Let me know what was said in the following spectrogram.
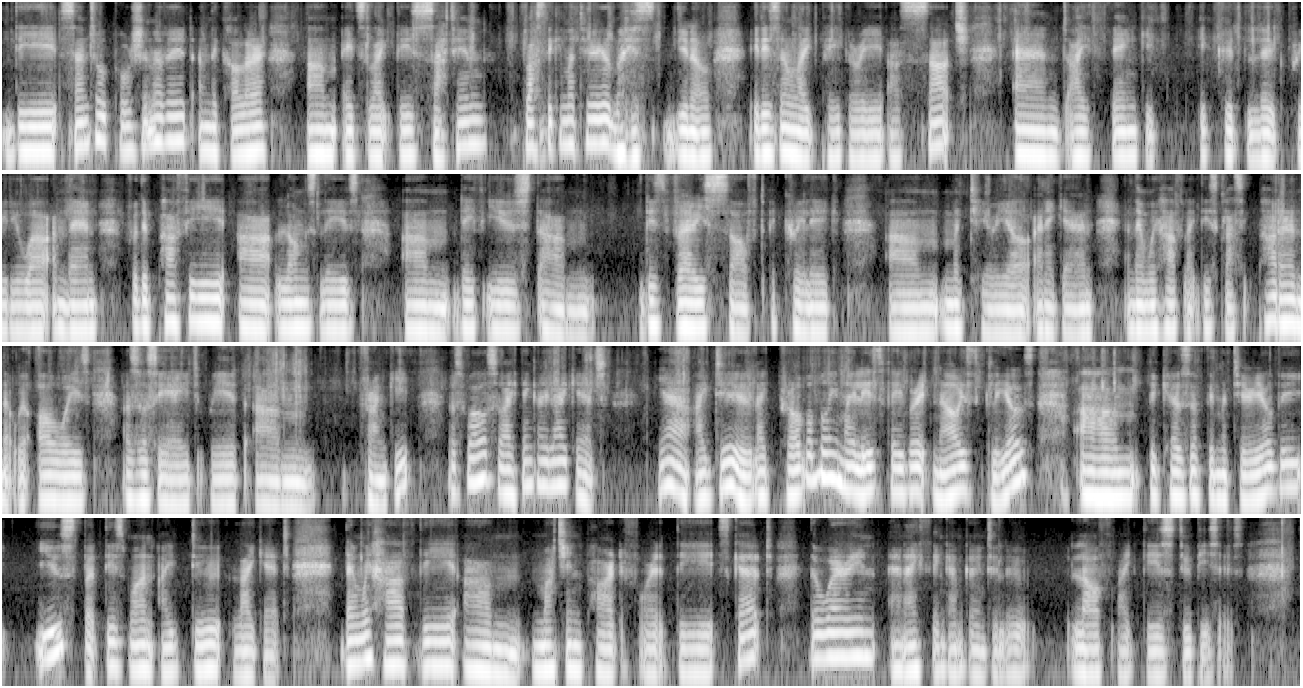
the central portion of it and the color, um, it's like this satin plasticky material, but it's you know it isn't like papery as such, and I think it it could look pretty well. And then for the puffy uh, long sleeves, um, they've used um, this very soft acrylic um, material. And again and then we have like this classic pattern that we always associate with um, Frankie as well. So I think I like it yeah I do. Like probably my least favorite now is Cleo's um, because of the material they used but this one I do like it. Then we have the um, matching part for the skirt they're wearing and I think I'm going to love like these two pieces.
